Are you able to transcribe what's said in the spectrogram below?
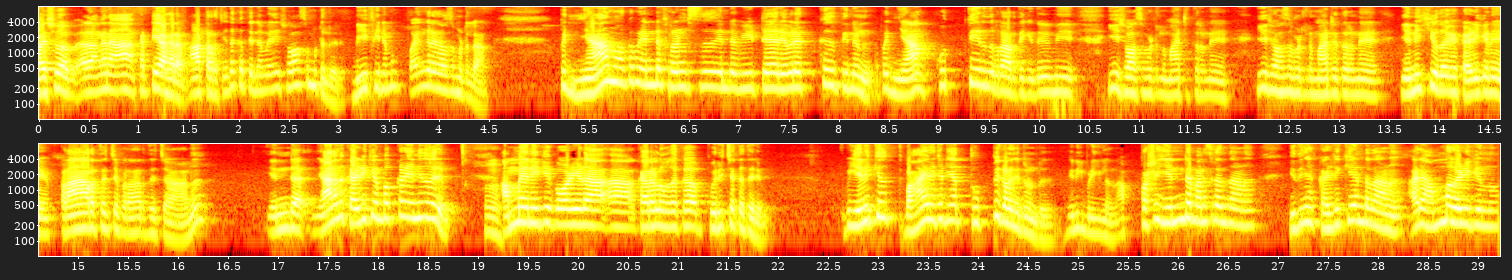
പശു അങ്ങനെ ആ കട്ടിയാഹാരം ആട്ടിറച്ചി ഇതൊക്കെ തിന്നുമ്പോൾ ഈ ശ്വാസം മുട്ടൽ വരും. ബീഫിനും ഭയങ്കര ശ്വാസം മുട്ടലാണ്. അപ്പം ഞാൻ നോക്കുമ്പോൾ എന്റെ ഫ്രണ്ട്സ് എന്റെ വീട്ടുകാർ ഇവരൊക്കെ തിന്നണം. അപ്പം ഞാൻ കുത്തിയിരുന്ന് പ്രാർത്ഥിക്കും ദൈവമേ ഈ ശ്വാസം മുട്ടൽ മാറ്റിത്തരണേ ഈ ശ്വാസം മുട്ടൽ മാറ്റിത്തരണേ എനിക്കും ഇതൊക്കെ കഴിക്കണേ. പ്രാർത്ഥിച്ച് പ്രാർത്ഥിച്ചാണ് എന്റെ ഞാനത് കഴിക്കുമ്പോൾ ഇനിത് വരും. അമ്മ എനിക്ക് കോഴിയുടെ കരളും ഇതൊക്കെ പൊരിച്ചൊക്കെ തരും. ഇപ്പം എനിക്ക് വായ വെച്ചിട്ട് ഞാൻ തുപ്പി കളഞ്ഞിട്ടുണ്ട്. എനിക്ക് പിടിക്കില്ലെന്ന് പക്ഷേ എന്റെ മനസ്സിലെന്താണ്? ഇത് ഞാൻ കഴിക്കേണ്ടതാണ്. ആരെ അമ്മ കഴിക്കുന്നു?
